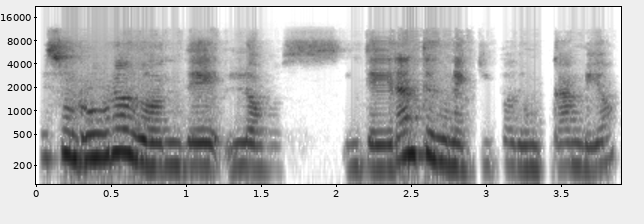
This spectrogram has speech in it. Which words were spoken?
es un rubro donde los integrantes de un equipo de un cambio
